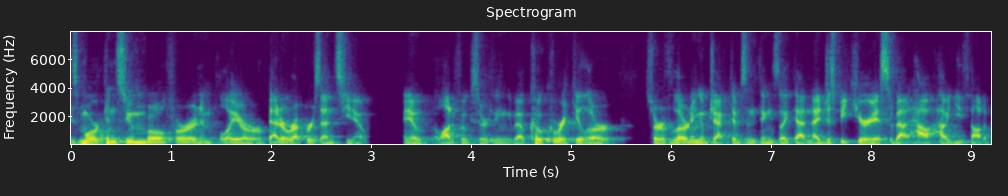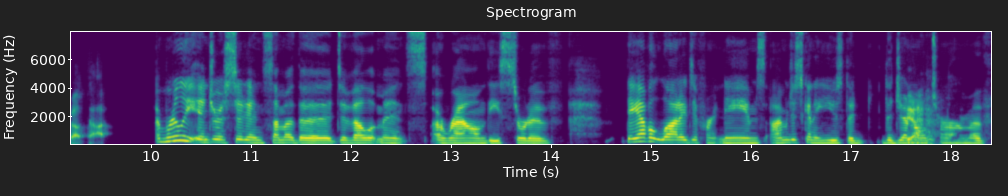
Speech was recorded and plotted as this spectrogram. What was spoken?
is more consumable for an employer or better represents, you know, I know a lot of folks are thinking about co-curricular sort of learning objectives and things like that. And I'd just be curious about how how you thought about that. I'm really interested in some of the developments around these sort of they have a lot of different names. I'm just going to use the the general yeah. term of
